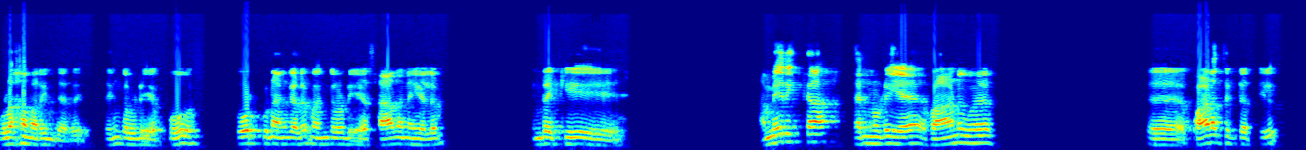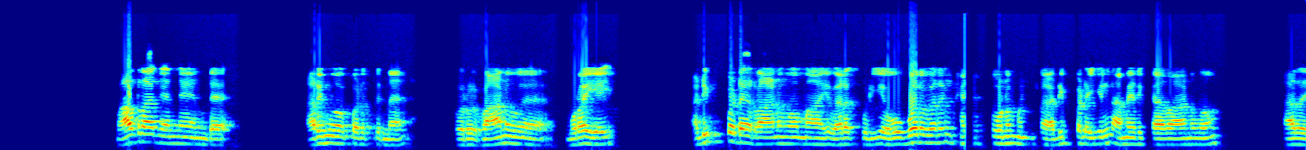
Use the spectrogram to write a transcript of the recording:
உலகம் அறிந்தது. எங்களுடைய போர் போர்க்குணங்களும் எங்களுடைய சாதனைகளும் இன்றைக்கு அமெரிக்கா தன்னுடைய இராணுவ அஹ், பாடத்திட்டத்தில் வால்ராஜ் என்ன என்ற அறிமுகப்படுத்தின ஒரு இராணுவ முறையை அடிப்படை இராணுவமாய் வரக்கூடிய ஒவ்வொருவரும் கற்கணும் என்ற அடிப்படையில் அமெரிக்கா இராணுவம் அதை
